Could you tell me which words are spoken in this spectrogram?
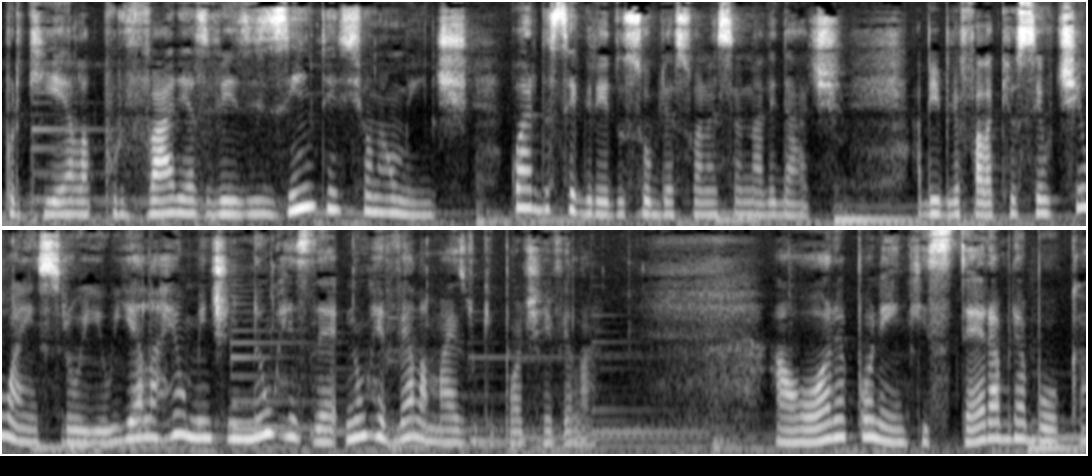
porque ela, por várias vezes intencionalmente, guarda segredos sobre a sua nacionalidade. A Bíblia fala que o seu tio a instruiu e ela realmente não, não revela mais do que pode revelar. A hora, porém, que Esther abre a boca,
